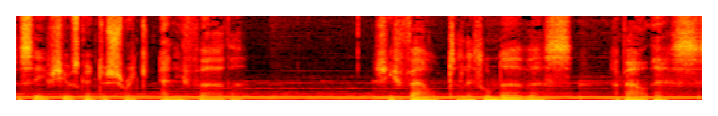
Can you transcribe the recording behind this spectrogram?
to see if she was going to shrink any further she felt a little nervous about this,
